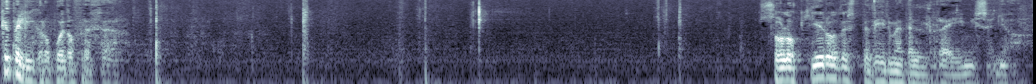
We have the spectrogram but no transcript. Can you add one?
¿Qué peligro puedo ofrecer? Solo quiero despedirme del rey, mi señor.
